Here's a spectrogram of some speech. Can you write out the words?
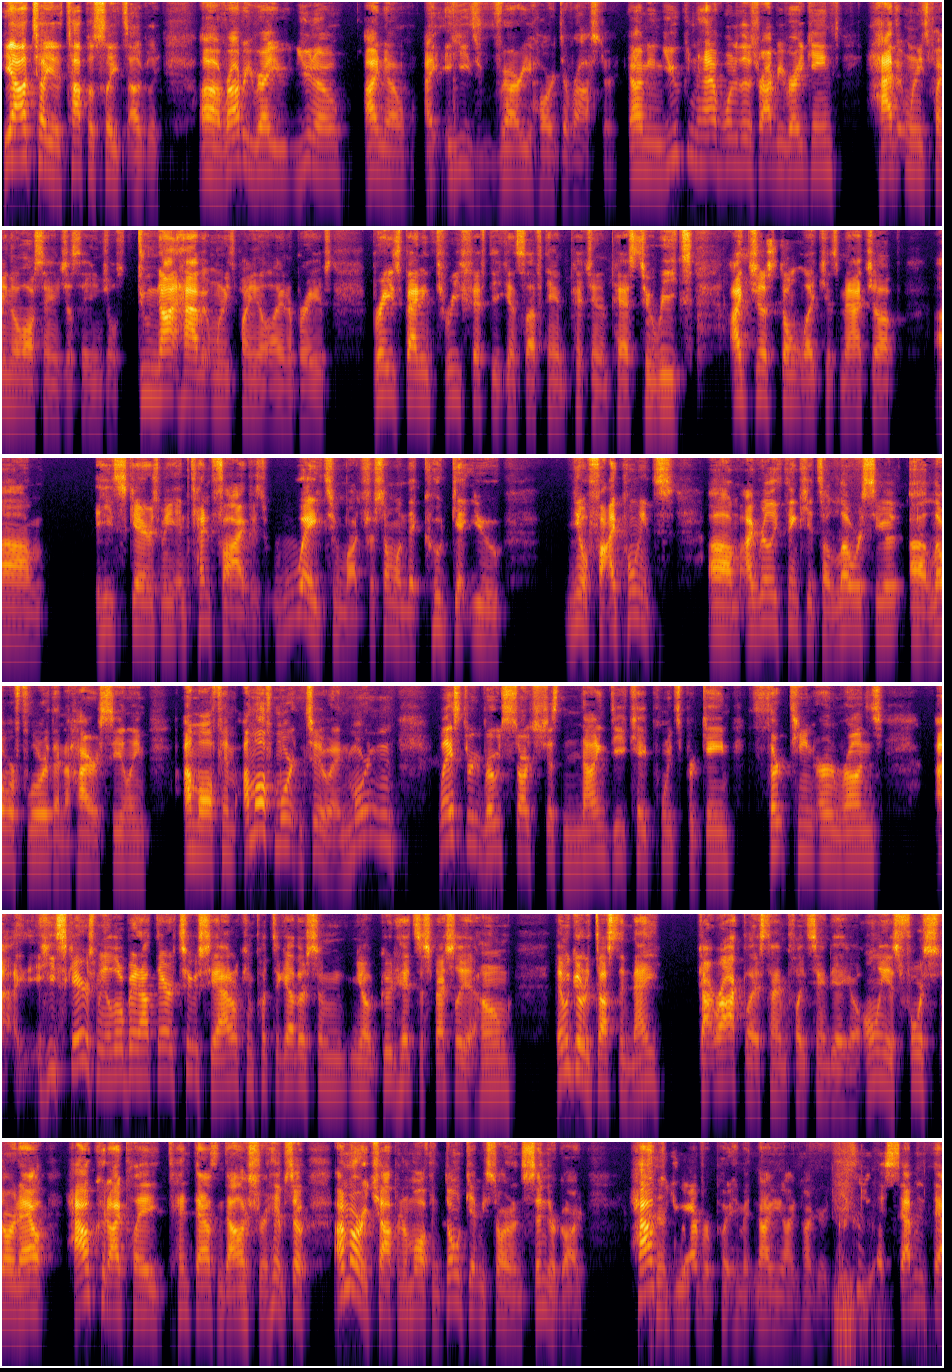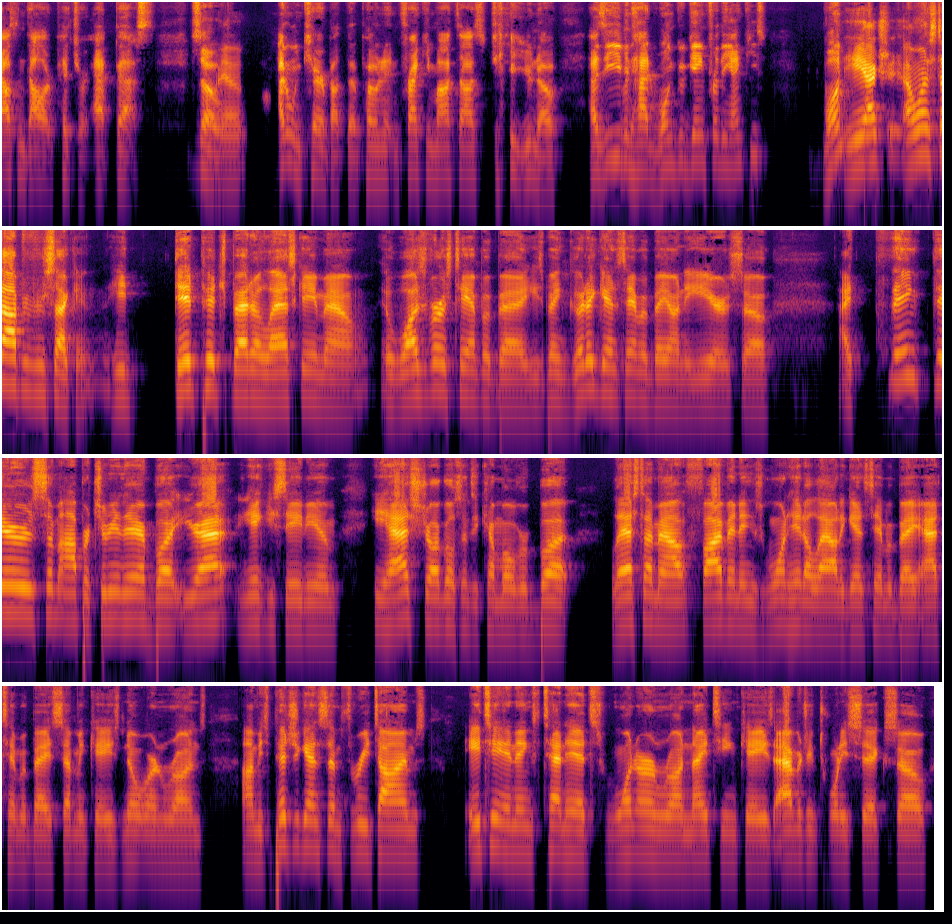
Yeah, I'll tell you, the top of the slate's ugly. Uh, Robbie Ray, you know, I know, I, he's very hard to roster. I mean, you can have one of those Robbie Ray games, have it when he's playing the Los Angeles Angels. Do not have it when he's playing the Atlanta Braves. Braves batting 350 against left-handed pitching in past two weeks. I just don't like his matchup. Um, he scares me, and 10-5 is way too much for someone that could get you, you know, five points. Um, I really think it's a lower ce- uh, lower floor than a higher ceiling. I'm off him. I'm off Morton too, and Morton last three road starts just nine DK points per game, 13 earned runs. I, he scares me a little bit out there too. Seattle can put together some you know good hits, especially at home. Then we go to Dustin May. Got rocked last time played San Diego. Only his fourth start out. How could I play ten thousand dollars for him? So I'm already chopping him off. And don't get me started on Syndergaard. How could you ever put him at 9,900? He's a $7,000 pitcher at best. So yeah. I don't care about the opponent. And Frankie Montas, you know, has he even had one good game for the Yankees? One? He actually, I want to stop you for a second. He did pitch better last game out. It was versus Tampa Bay. He's been good against Tampa Bay on the year. So I think there's some opportunity there, but you're at Yankee Stadium. He has struggled since he come over, but last time out, five innings, one hit allowed against Tampa Bay at Tampa Bay, seven Ks, no earned runs. Um, he's pitched against them three times, 18 innings, 10 hits, one earned run, 19 Ks, averaging 26. So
